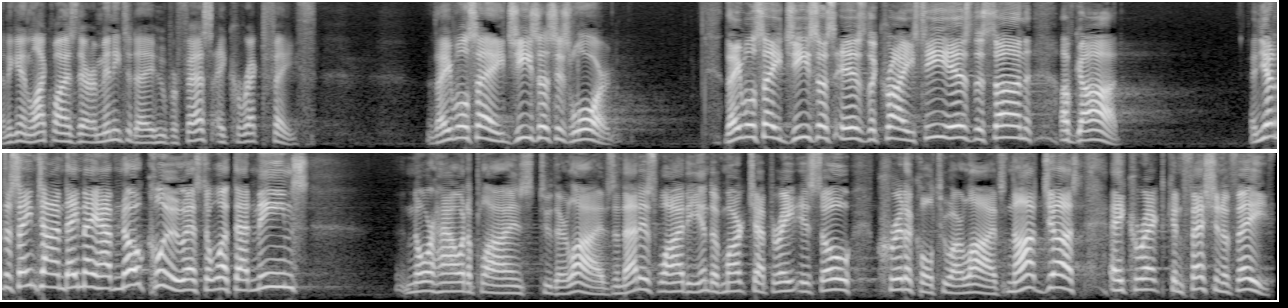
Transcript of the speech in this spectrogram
And again, likewise, there are many today who profess a correct faith. They will say, Jesus is Lord. They will say, Jesus is the Christ. He is the Son of God. And yet at the same time, they may have no clue as to what that means nor how it applies to their lives. And that is why the end of Mark chapter 8 is so critical to our lives. Not just a correct confession of faith,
